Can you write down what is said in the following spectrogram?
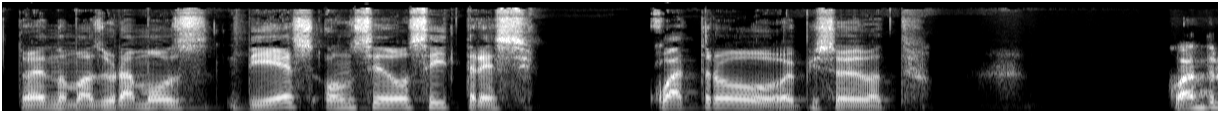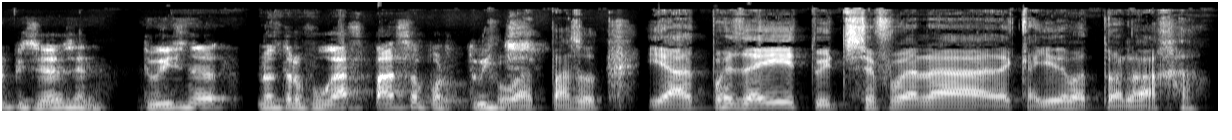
Entonces nomás duramos 10, 11, 12 y 13. Cuatro episodios, vato cuatro episodios en Twitch, nuestro fugaz paso por Twitch. Fugaz paso. Y después de ahí Twitch se fue a la calle de Bato a la baja.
